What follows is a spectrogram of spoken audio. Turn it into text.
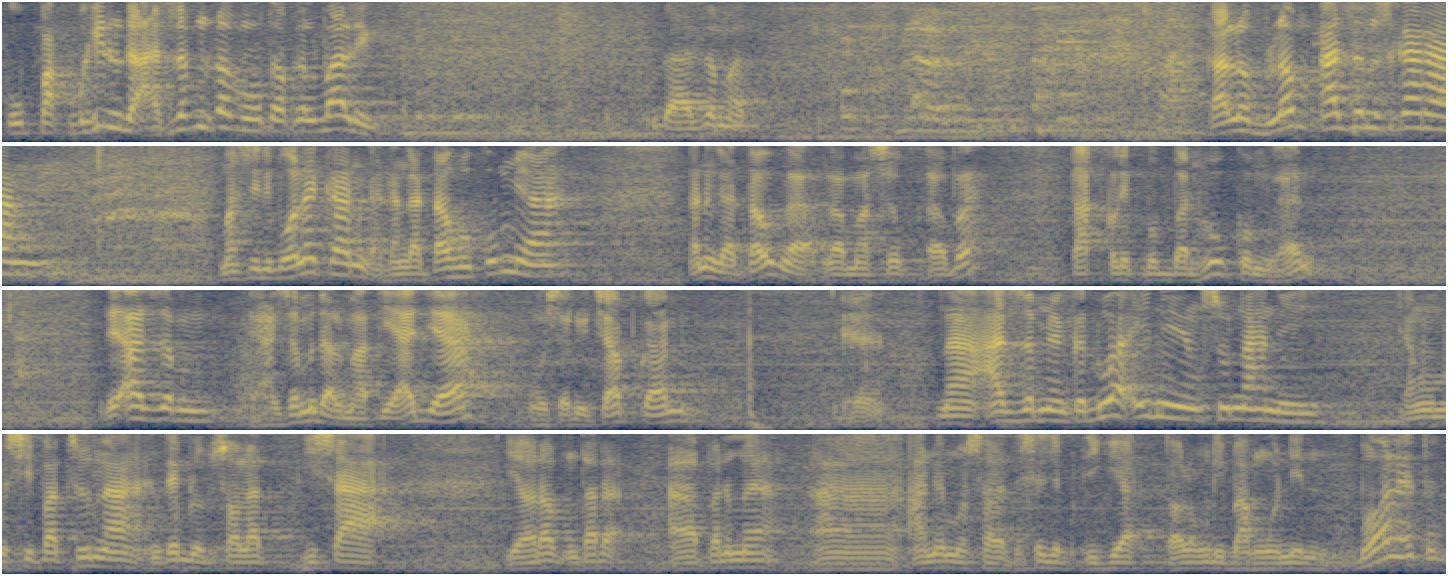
kupak begini udah azam lah mau tokel balik. Udah azam kalau belum azam sekarang masih dibolehkan karena nggak tahu hukumnya kan nggak tahu nggak nggak masuk apa taklif beban hukum kan? Di azam ya azam dalam hati aja nggak usah diucapkan. Ya. nah azam yang kedua ini yang sunnah nih yang sifat sunnah nanti belum sholat isya. Ya Rob ntar apa namanya uh, aneh mau sholat isya jam 3 tolong dibangunin. Boleh tuh.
